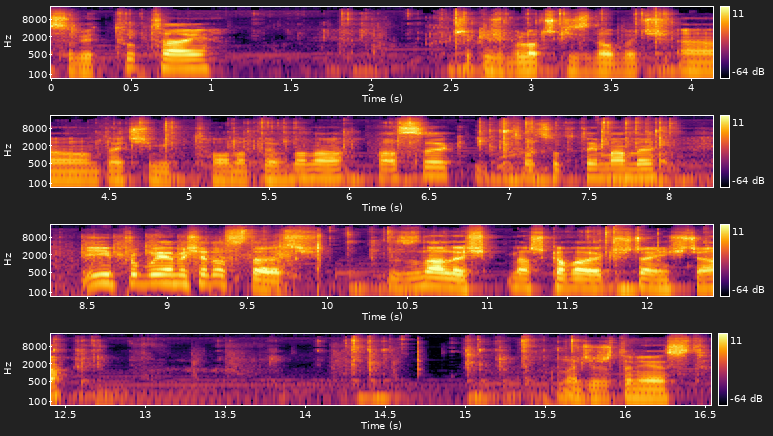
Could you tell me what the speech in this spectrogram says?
sobie tutaj. Muszę jakieś bloczki zdobyć. E, dajcie mi to na pewno na pasek i to, co tutaj mamy. I próbujemy się dostać. Znaleźć nasz kawałek szczęścia. Mam nadzieję, że to nie jest...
